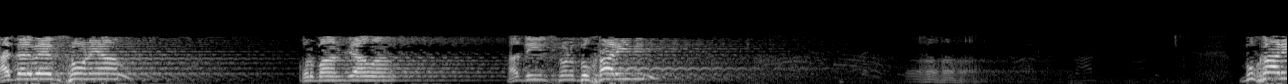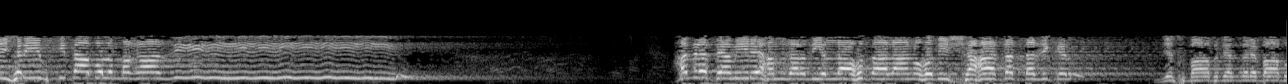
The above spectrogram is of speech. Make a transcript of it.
ادر ویگ سونے قربان جاوا حدیث سن بخاری بھی بخاری شریف کتاب المغازی۔ حضرت امیر حمزہ رضی اللہ تعالیٰ عنہ دی شہادت دا ذکر، جس باب دے اندر باب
